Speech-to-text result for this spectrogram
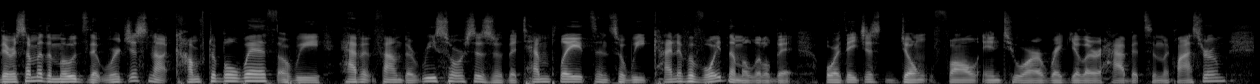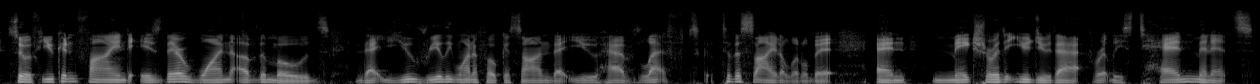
there are some of the modes that we're just not comfortable with, or we haven't found the resources or the templates, and so we kind of avoid them a little bit, or they just don't fall into our regular habits in the classroom. So, if you can find, is there one of the modes that you really want to focus on that you have left to the side a little bit, and make sure that you do that for at least 10 minutes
